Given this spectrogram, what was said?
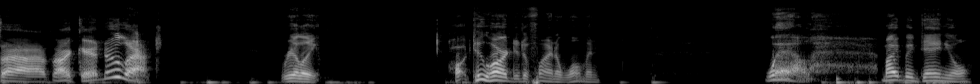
uh, I can't do that. Really, too hard to define a woman. Well, Mike McDaniel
